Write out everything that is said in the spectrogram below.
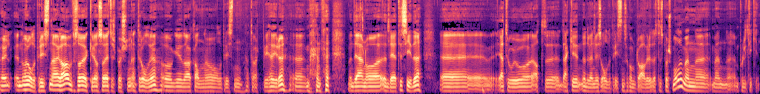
Vel, Når oljeprisen er lav, så øker også etterspørselen etter olje. og Da kan jo oljeprisen etter hvert bli høyere. Eh, men, men, det er nå det til side. Eh, jeg tror jo at det er ikke nødvendigvis oljeprisen som kommer til å avgjøre dette spørsmålet, men, men politikken.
